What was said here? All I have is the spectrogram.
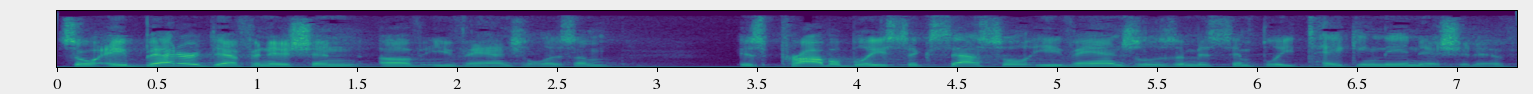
So, a better definition of evangelism is probably successful evangelism is simply taking the initiative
